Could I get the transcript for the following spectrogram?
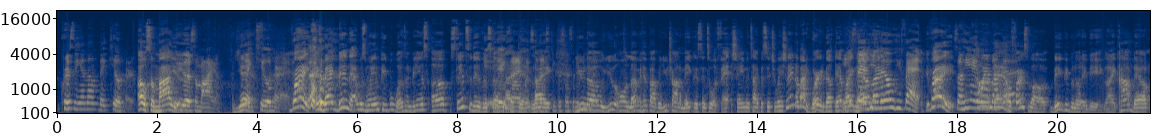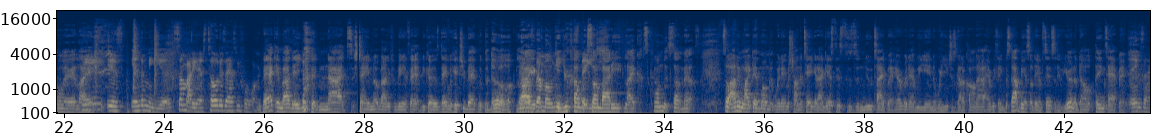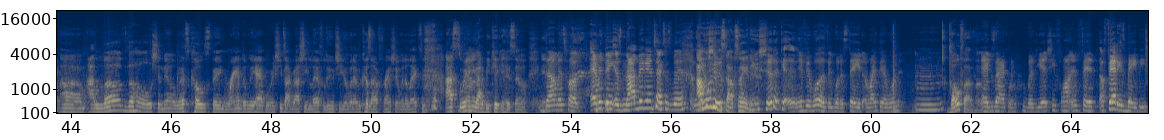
Chrissy and them, they killed her. oh Samaya, Yeah, Samaya. Yes. They killed her ass. Right, and back then that was when people wasn't being uh, sensitive and Yeah, stuff exactly. like that. So like you people know, you on Love and Hip Hop and you trying to make this into a fat shaming type of situation. Ain't nobody worried about that He right now. he like, knew he fat. right, So he ain't calm worried about down. that. First of all, big people know they big. Like, calm down on like. He is in the media. Somebody has told his ass before. Back in my day, you could not shame nobody for being fat because they would hit you back with the dub. That like, the can you come with somebody like come with something else? So I didn't like that moment where they was trying to take it. I guess this is a new type of era that we in, where you just got to call out everything. But stop being so damn sensitive. You're an adult. Things happen. Exactly. Um, I love the whole Chanel West Coast thing randomly happened when she talked about she left Lucci or whatever because of her friendship with Alexis. I swear Dumb. you got to be kicking himself. And Dumb as fuck. Everything is not bigger in Texas, man. I You wouldn't even should- stop saying that. You should have. If it was, it would have stayed right there, wouldn't it? Hmm Both of them. Exactly. But yet she flaunting fet- a Fetty's baby,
